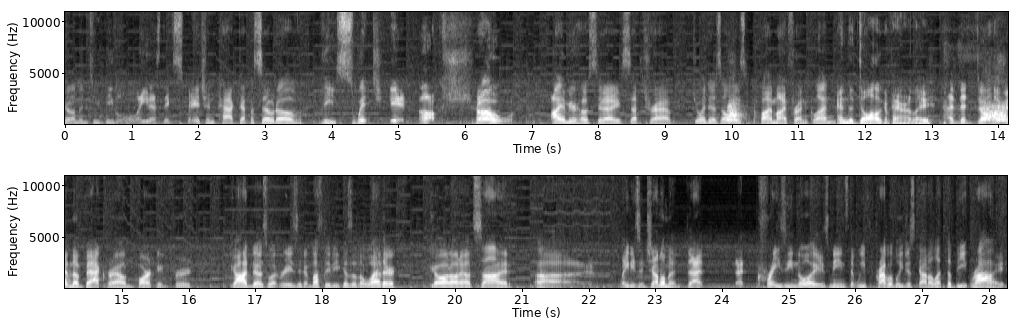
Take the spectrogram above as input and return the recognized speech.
Welcome, ladies and gentlemen, to the latest expansion packed episode of the Switch It Up Show. I am your host today, Seth Trav, joined as always by my friend Glenn. And the dog, apparently. And the dog in the background barking for God knows what reason. It must be because of the weather going on outside. Uh, ladies and gentlemen, that that crazy noise means that we've probably just got to let the beat ride.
